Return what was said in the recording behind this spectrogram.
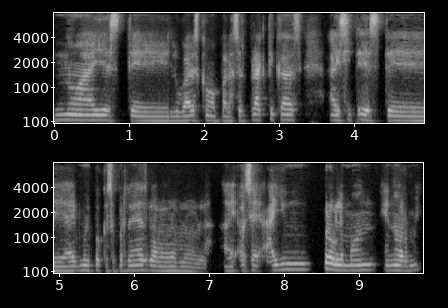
no hay este, lugares como para hacer prácticas, hay, este, hay muy pocas oportunidades, bla, bla, bla, bla, bla. o sea, hay un problemón enorme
